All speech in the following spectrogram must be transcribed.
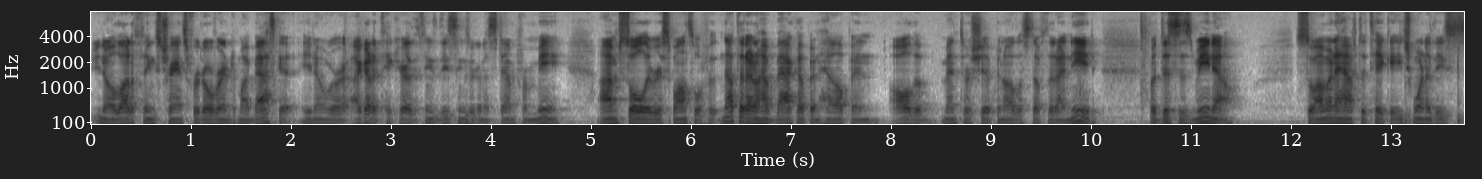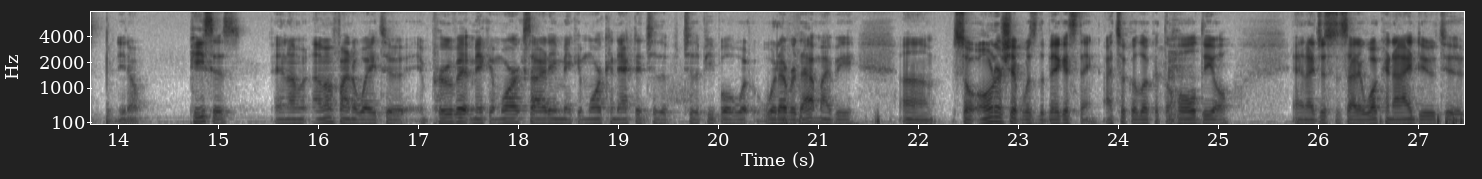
you know, a lot of things transferred over into my basket. You know, where I got to take care of the things. These things are going to stem from me. I'm solely responsible for. Not that I don't have backup and help and all the mentorship and all the stuff that I need, but this is me now. So I'm going to have to take each one of these, you know, pieces and I'm, I'm gonna find a way to improve it, make it more exciting, make it more connected to the to the people, wh- whatever that might be. Um, so ownership was the biggest thing. I took a look at the whole deal, and I just decided what can I do to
